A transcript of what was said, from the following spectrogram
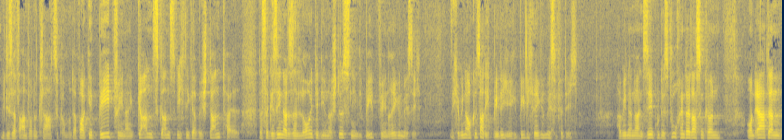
mit dieser Verantwortung klarzukommen. Und da war Gebet für ihn ein ganz, ganz wichtiger Bestandteil, dass er gesehen hat, es sind Leute, die unterstützen ihn, die beten für ihn regelmäßig. Ich habe ihm auch gesagt, ich bete wirklich regelmäßig für dich. Habe dann ein sehr gutes Buch hinterlassen können und er hat dann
